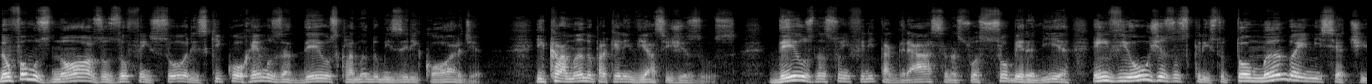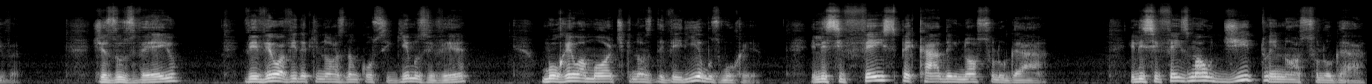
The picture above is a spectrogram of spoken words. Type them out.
Não fomos nós os ofensores que corremos a Deus clamando misericórdia e clamando para que Ele enviasse Jesus. Deus, na sua infinita graça, na sua soberania, enviou Jesus Cristo, tomando a iniciativa. Jesus veio, viveu a vida que nós não conseguimos viver, morreu a morte que nós deveríamos morrer. Ele se fez pecado em nosso lugar ele se fez maldito em nosso lugar.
